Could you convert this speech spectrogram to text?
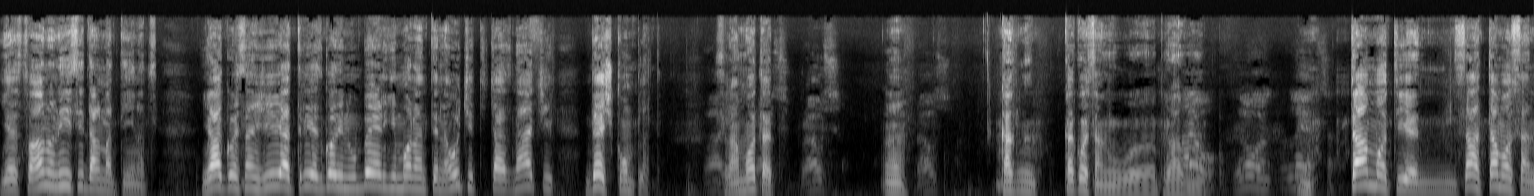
jer stvarno nisi dalmatinac. Ja koji sam živio 30 godina u Belgiji moram te naučiti šta znači deš komplet. Sramotat. Si, E, pravo si. kak, kako sam u e, pravu? Tamo ti je, sad tamo sam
